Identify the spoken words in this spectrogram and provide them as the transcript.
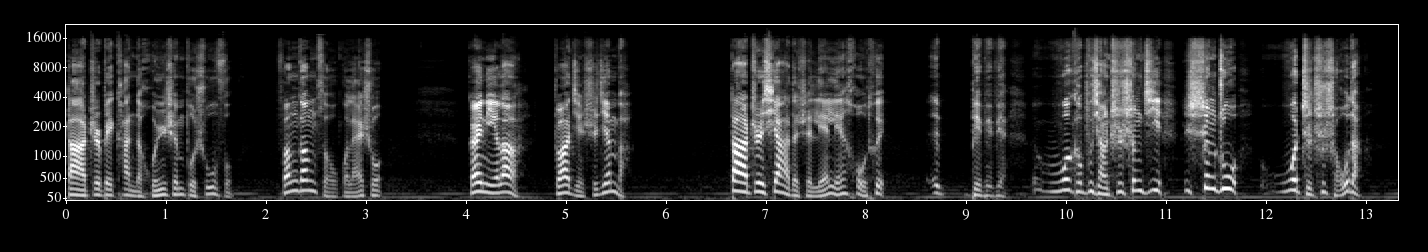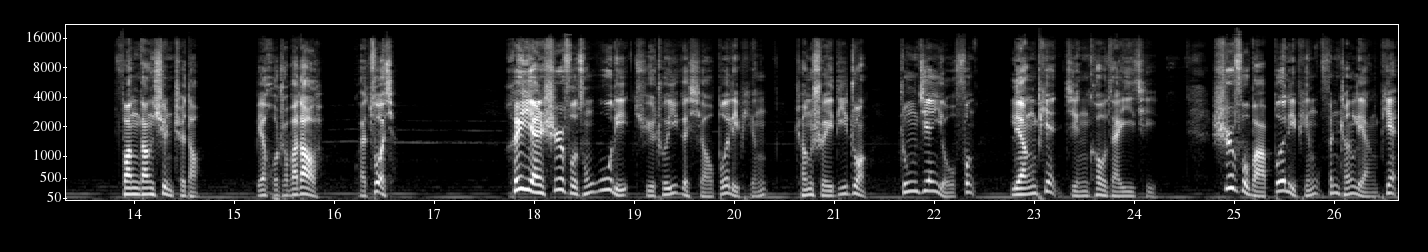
大志被看得浑身不舒服。方刚走过来说：“该你了，抓紧时间吧。”大志吓得是连连后退。“呃，别别别，我可不想吃生鸡、生猪，我只吃熟的。”方刚训斥道：“别胡说八道了，快坐下。”黑眼师傅从屋里取出一个小玻璃瓶，呈水滴状，中间有缝，两片紧扣在一起。师傅把玻璃瓶分成两片，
